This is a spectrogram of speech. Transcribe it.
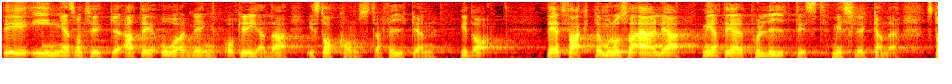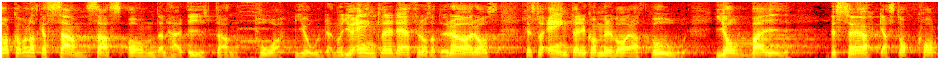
Det är ingen som tycker att det är ordning och reda i Stockholmstrafiken idag. Det är ett faktum och låt oss vara ärliga med att det är ett politiskt misslyckande. Stockholmarna ska samsas om den här ytan på jorden och ju enklare det är för oss att röra oss, desto enklare kommer det vara att bo, jobba i, besöka Stockholm.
